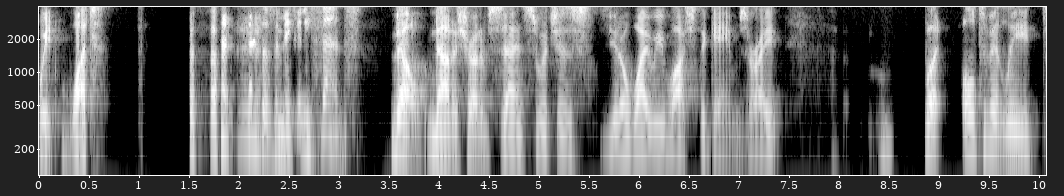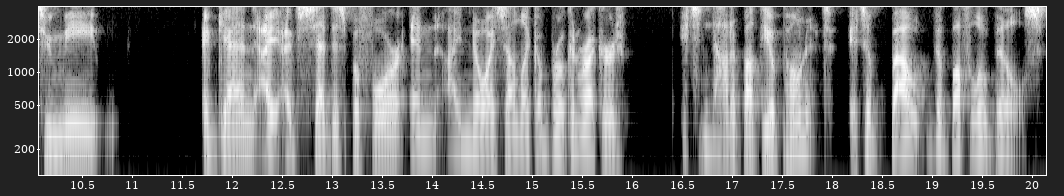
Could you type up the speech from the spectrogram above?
Wait, what? that doesn't make any sense. No, not a shred of sense, which is, you know, why we watch the games, right? But ultimately, to me, again, I, I've said this before, and I know I sound like a broken record. It's not about the opponent, it's about the Buffalo Bills.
